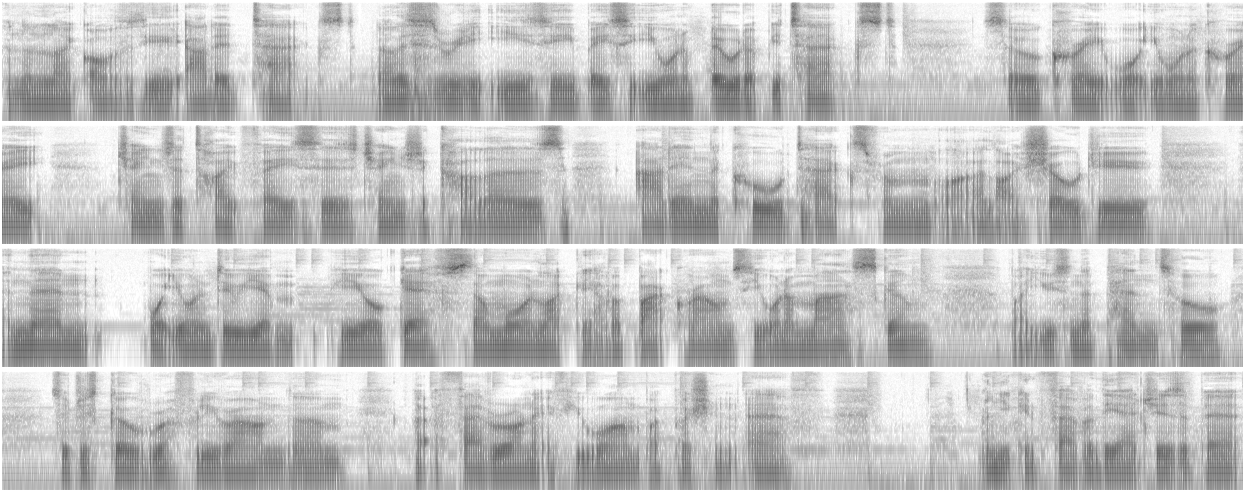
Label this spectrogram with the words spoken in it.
and then like obviously added text. Now this is really easy, basically you want to build up your text, so create what you want to create, change the typefaces, change the colors, add in the cool text from like I showed you, and then what you want to do your, your GIFs, they'll more likely have a background, so you want to mask them by using the pen tool. So just go roughly around them, put a feather on it if you want by pushing F, and you can feather the edges a bit.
